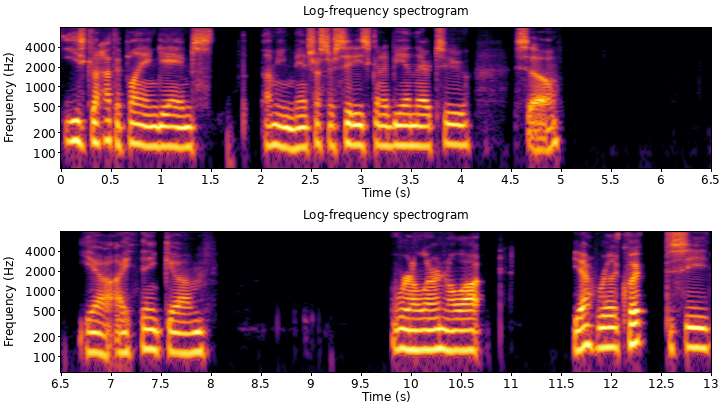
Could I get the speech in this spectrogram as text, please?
he's going to have to play in games I mean, Manchester City's going to be in there too. So, yeah, I think um, we're going to learn a lot. Yeah, really quick to see.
